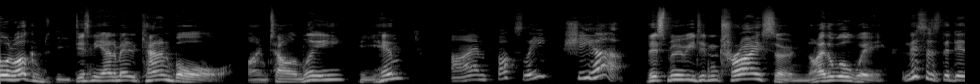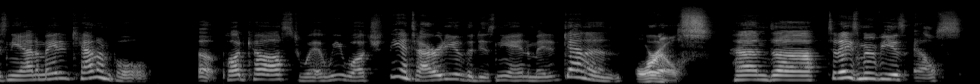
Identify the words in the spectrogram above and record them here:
Hello and welcome to the Disney Animated Cannonball. I'm Talon Lee, he, him. I'm Foxley, she, her. This movie didn't try, so neither will we. And this is the Disney Animated Cannonball, a podcast where we watch the entirety of the Disney Animated Canon. Or else. And, uh, today's movie is Else.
